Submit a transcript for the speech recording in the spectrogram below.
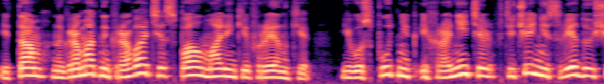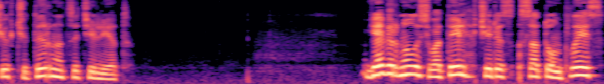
и там, на громадной кровати, спал маленький Фрэнки, его спутник и хранитель в течение следующих 14 лет. Я вернулась в отель через Сатон Плейс,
